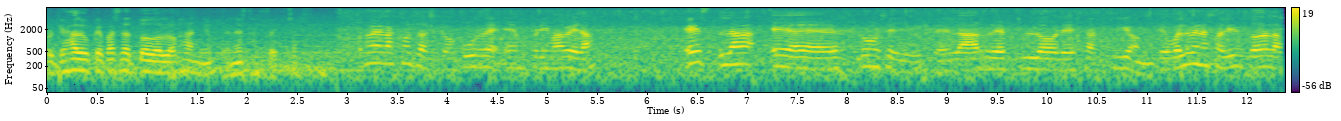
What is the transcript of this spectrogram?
porque es algo que pasa todos los años en estas fechas. Una de las cosas que ocurre en primavera es la, eh, ¿cómo se dice? La reflorezación, que vuelven a salir todas las...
